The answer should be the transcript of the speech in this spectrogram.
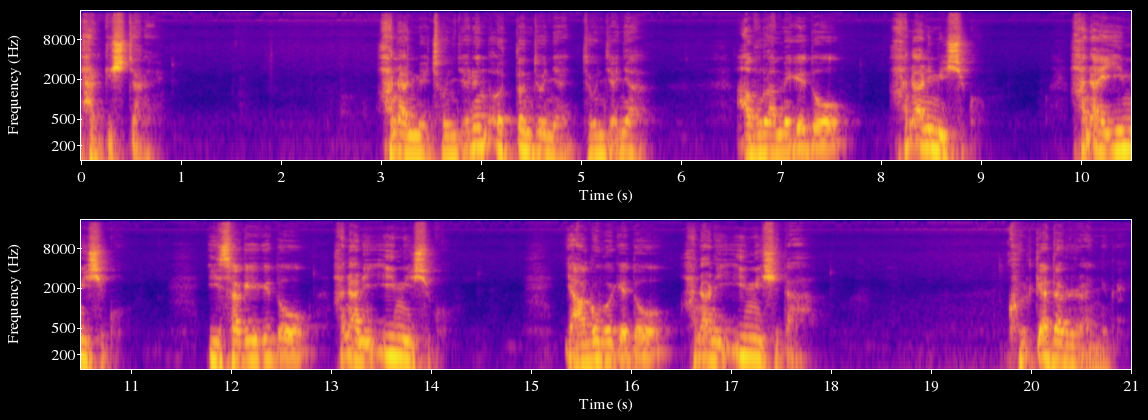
밝히시잖아요. 하나님의 존재는 어떤 존재냐? 아브라함에게도 하나님이시고, 하나의 임이시고, 이삭에게도 하나님 임이시고, 야곱에게도 하나님 임이시다. 그걸 깨달으라는 거예요.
